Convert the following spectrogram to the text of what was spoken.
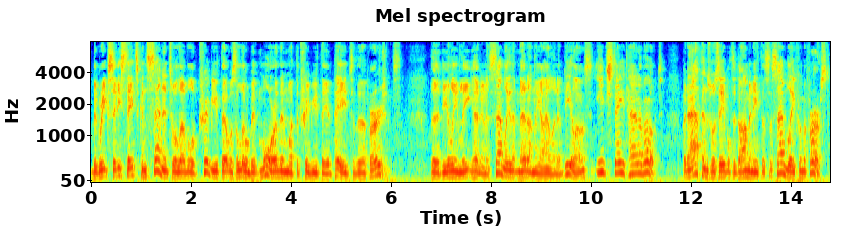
The Greek city states consented to a level of tribute that was a little bit more than what the tribute they had paid to the Persians. The Delian League had an assembly that met on the island of Delos. Each state had a vote, but Athens was able to dominate this assembly from the first,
